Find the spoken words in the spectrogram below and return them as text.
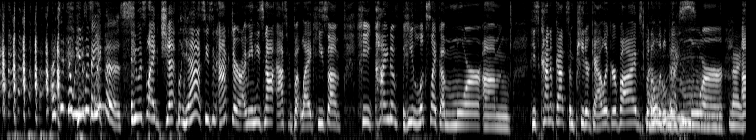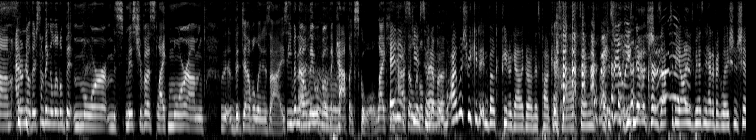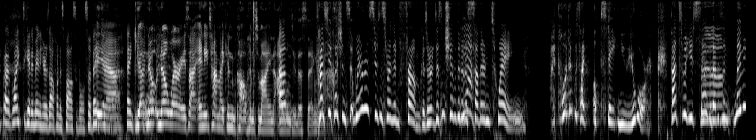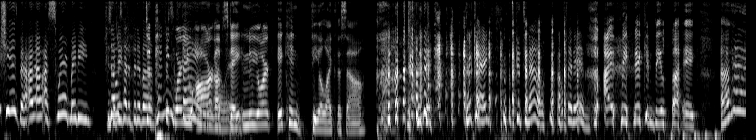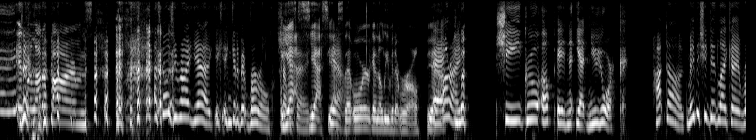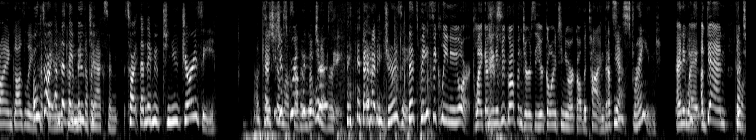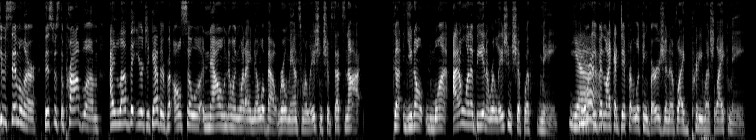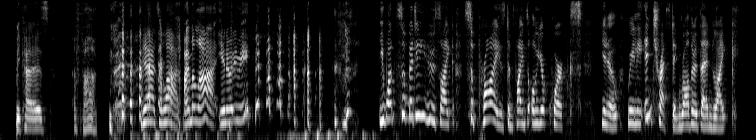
I didn't know he, He was, was like- famous. He was like jet, yes, he's an actor. I mean, he's not asked, but like he's um he kind of he looks like a more um he's kind of got some Peter Gallagher vibes, but a little bit more Nice. um I don't know. There's something a little bit more mis- mischievous, like more um the, devil in his eyes. Even though they were both at Catholic school, like he Any has a little bit have. of a. I wish we could invoke Peter Gallagher on this podcast more often. I just, really he's never turns up, to be honest. He hasn't had a big relationship, but I'd like to get him in here as often as possible. So thank you. Yeah. Thank you. Yeah, no, that. no worries. I, anytime I can call him to mind, I Um, will do this thing. Can I ask you a question? So Where is Susan Sarandon from? Because doesn't she have a bit of a southern twang? I thought it was like upstate New York. That's what you said, but that doesn't. Maybe she is, but I, I, I swear, maybe she's always had a bit of a. Depending a where you are going. upstate in New York, it can feel like the South. Okay, that's good to know. I'll fit in. I mean, it can be like, okay, it's a lot of farms. I suppose you're right. Yeah, it, it can get a bit rural. Shall we yes, say. yes, yes. Yeah. That we're gonna leave it at rural. Yeah. All right. She grew up in yeah New York. Hot dog. Maybe she did like a Ryan Gosling. Oh, sorry, and then they moved up an to- accent. Sorry, then they moved to New Jersey. Okay, so she still just not grew up in New but. Jersey. That- I New mean, Jersey. That's basically New York. Like, I mean, if you grow up in Jersey, you're going to New York all the time. That's Yeah. so strange. Anyway, again, they're on. too similar. This was the problem. I love that you're together, but also now knowing what I know about romance and relationships, that's not. Go- You don't want. I don't want to be in a relationship with me, Yeah. or even like a different looking version of like pretty much like me, because uh, fuck, yeah, it's a lot. I'm a lot. You know what I mean? You want somebody who's like surprised and finds all your quirks, you know, really interesting rather than like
